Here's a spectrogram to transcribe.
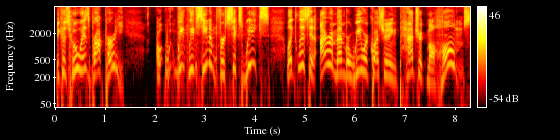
because who is Brock Purdy? Oh, we, we've seen him for six weeks. Like, listen, I remember we were questioning Patrick Mahomes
